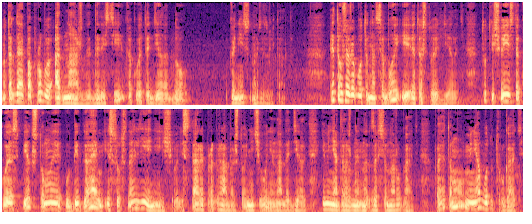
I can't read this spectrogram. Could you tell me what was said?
Но тогда я попробую однажды довести какое-то дело до конечного результата. Это уже работа над собой, и это стоит делать. Тут еще есть такой аспект, что мы убегаем из собственной лени еще, из старой программы, что ничего не надо делать, и меня должны за все наругать. Поэтому меня будут ругать.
